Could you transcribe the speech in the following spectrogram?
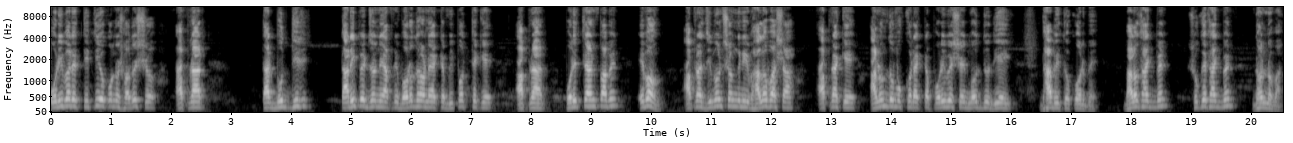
পরিবারের তৃতীয় কোনো সদস্য আপনার তার বুদ্ধির তারিফের জন্য আপনি বড় ধরনের একটা বিপদ থেকে আপনার পরিত্রাণ পাবেন এবং আপনার জীবনসঙ্গিনীর ভালোবাসা আপনাকে আনন্দমুখর একটা পরিবেশের মধ্য দিয়েই ধাবিত করবে। ভালো থাকবেন, সুখে থাকবেন, ধন্যবাদ।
